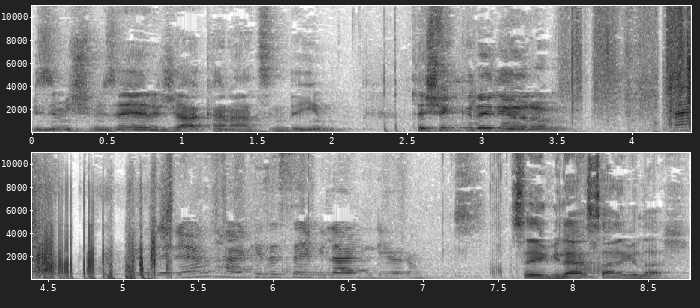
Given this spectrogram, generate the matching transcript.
Bizim işimize yarayacağı kanaatindeyim. Teşekkür Kesinlikle. ediyorum. Ben teşekkür ederim. Herkese sevgiler diliyorum. Sevgiler, saygılar.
